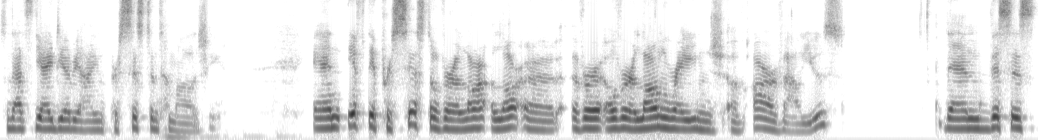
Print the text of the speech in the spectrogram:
So that's the idea behind persistent homology. And if they persist over a, long, uh, over, over a long range of R values, then this is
